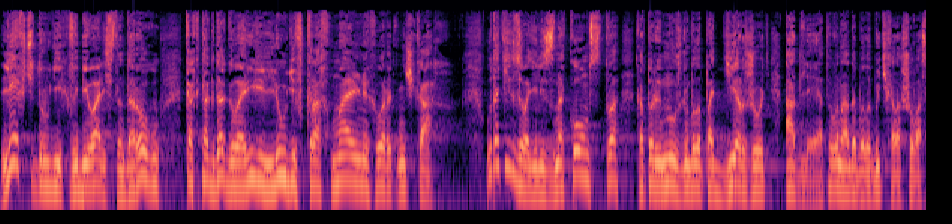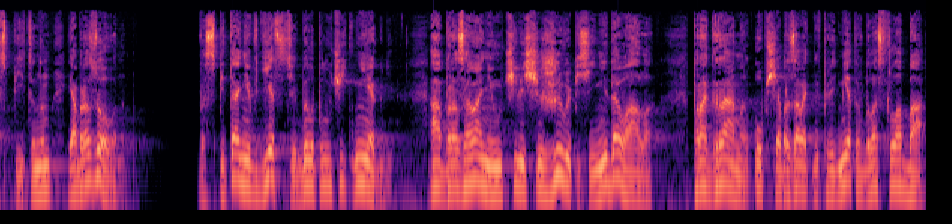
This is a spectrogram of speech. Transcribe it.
Легче других выбивались на дорогу, как тогда говорили люди в крахмальных воротничках. У таких заводились знакомства, которые нужно было поддерживать, а для этого надо было быть хорошо воспитанным и образованным. Воспитание в детстве было получить негде, а образование училище живописи не давало. Программа общеобразовательных предметов была слаба,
